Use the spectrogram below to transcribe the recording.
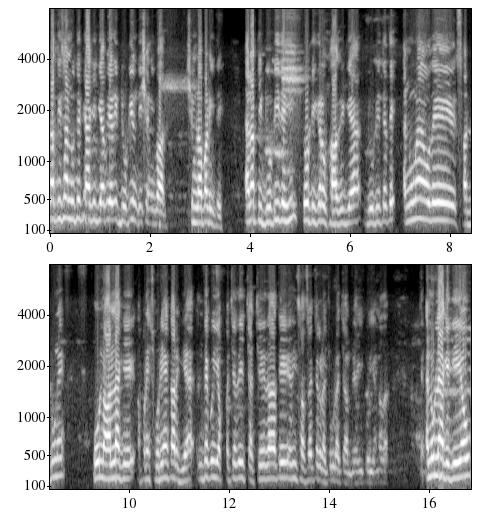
ਰਾਤੀ ਸਾਨੂੰ ਤੇ ਕਹਿ ਕੇ ਗਿਆ ਵੀ ਇਹਦੀ ਡਿਊਟੀ ਹੁੰਦੀ ਸ਼ਨੀਵਾਰ ਸ਼ਿਮਲਾ ਪਹਾੜੀ ਤੇ। ਇਹ ਰਾਤੀ ਡਿਊਟੀ ਤੇ ਹੀ ਰੋਟੀ ਘਰੋਂ ਖਾ ਕੇ ਗਿਆ ਡਿਊਟੀ ਤੇ ਤੇ ਇਹਨੂੰ ਨਾ ਉਹਦੇ ਸਾਡੂ ਨੇ ਉਹ ਨਾਲ ਲੈ ਕੇ ਆਪਣੇ ਸਹੁਰਿਆਂ ਘਰ ਗਿਆ। ਇਹਦੇ ਕੋਈ ਆਪਸ ਦੇ ਚਾਚੇ ਦਾ ਤੇ ਇਹਦੀ ਸੱਸ ਦਾ ਝਗੜਾ ਝੂੜਾ ਚੱਲ ਰਿਹਾ ਸੀ ਕੋਈ ਇਹਨਾਂ ਦਾ। ਤੇ ਇਹਨੂੰ ਲੈ ਕੇ ਗਏ ਆ ਉਹ।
